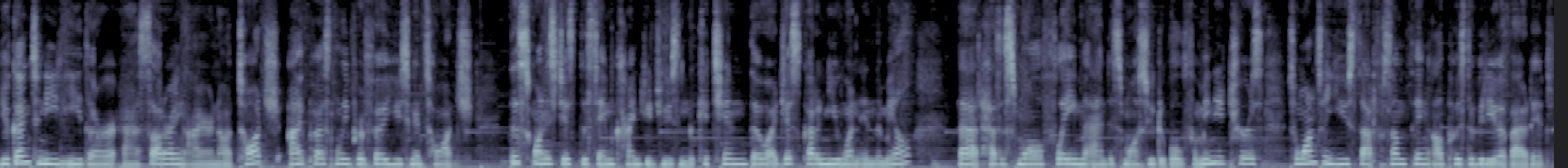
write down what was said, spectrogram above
You're going to need either a soldering iron or a torch, I personally prefer using a torch. This one is just the same kind you'd use in the kitchen, though I just got a new one in the mail that has a small flame and is more suitable for miniatures, so once I use that for something, I'll post a video about it.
